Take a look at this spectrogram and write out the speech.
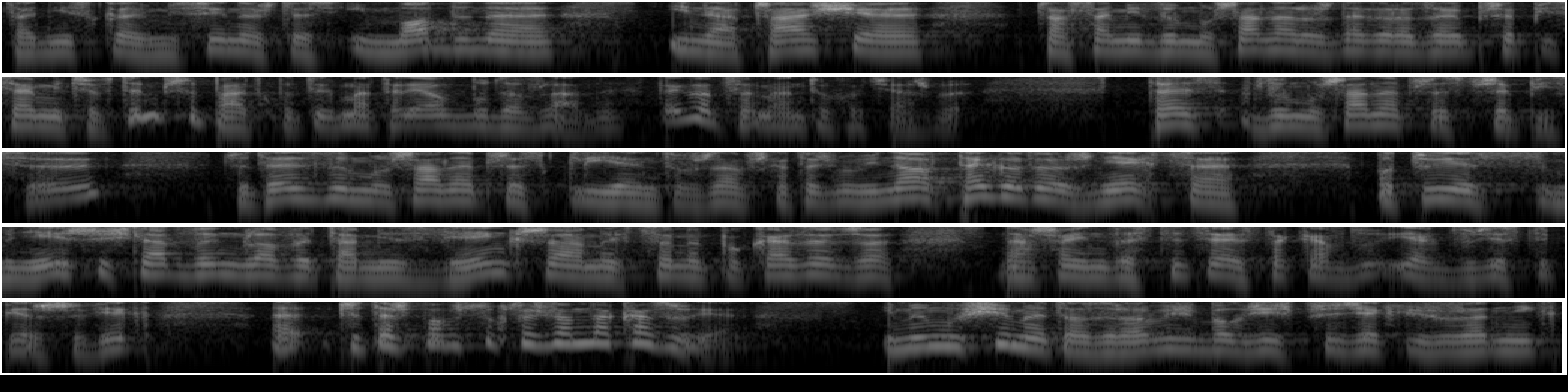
ta niskoemisyjność to jest i modne, i na czasie, czasami wymuszana różnego rodzaju przepisami, czy w tym przypadku tych materiałów budowlanych, tego cementu chociażby, to jest wymuszane przez przepisy, czy to jest wymuszane przez klientów, że na przykład ktoś mówi, no tego to już nie chcę, bo tu jest mniejszy ślad węglowy, tam jest większy, a my chcemy pokazać, że nasza inwestycja jest taka jak XXI wiek, E, czy też po prostu ktoś wam nakazuje. I my musimy to zrobić, bo gdzieś przyjdzie jakiś urzędnik,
